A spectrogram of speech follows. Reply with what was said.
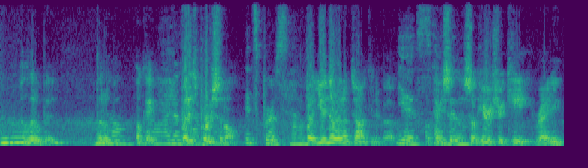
A little bit? Little no, bit? Okay, no, but it's personal. It's personal. But you know what I'm talking about? Yes, Okay, I so, do. so here's your key, ready?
